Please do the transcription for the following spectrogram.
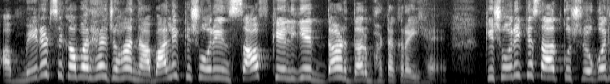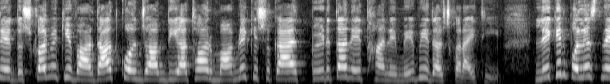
अब मेरठ से खबर है जहाँ नाबालिग किशोरी इंसाफ के लिए दर दर भटक रही है। किशोरी के साथ कुछ लोगों ने दुष्कर्म की वारदात को अंजाम दिया था और मामले की शिकायत पीड़िता ने थाने में भी दर्ज कराई थी। लेकिन पुलिस ने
